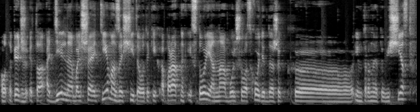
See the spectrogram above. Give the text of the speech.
Вот опять же, это отдельная большая тема защита вот таких аппаратных историй, она больше восходит даже к э, интернету веществ,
